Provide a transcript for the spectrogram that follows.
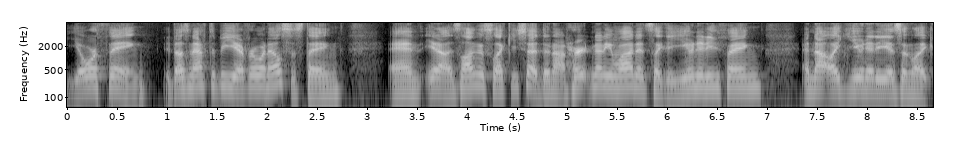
your thing. It doesn't have to be everyone else's thing. And you know, as long as like you said, they're not hurting anyone, it's like a unity thing. And not like unity is in like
